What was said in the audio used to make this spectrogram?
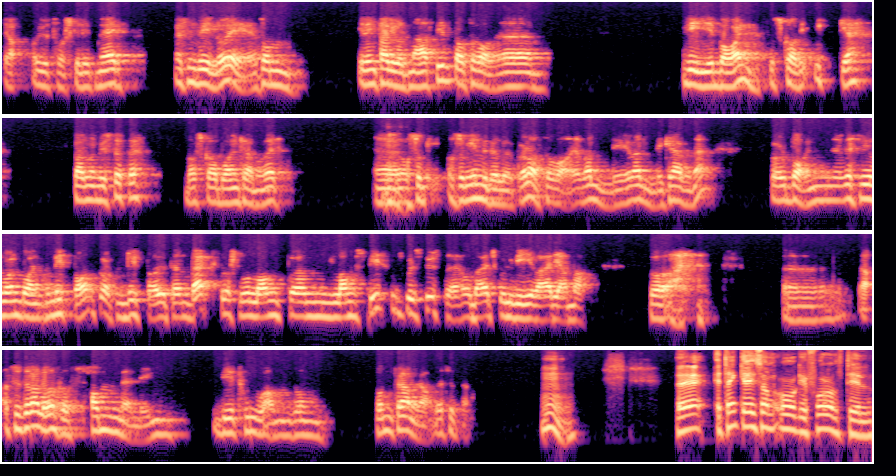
ja, og utforske litt mer. Men som Drillo er sånn I den perioden jeg har spilt, så var det vinner ballen, så skal vi ikke spille med mye støtte. Da skal ballen fremover. Mm. Og som, og som indreløper så var det veldig veldig krevende. Ballen, hvis vi vant ballen på midtbanen, så ble den dytta ut til en back som slo langt på en lang spiss som skulle stusse, og der skulle vi være igjen. da. Så, uh, ja, jeg syns det er veldig vanskelig å sammenligne de toene som, som trenere. Det syns jeg. Mm. Eh, jeg tenker litt sånn òg i forhold til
